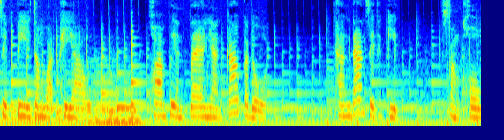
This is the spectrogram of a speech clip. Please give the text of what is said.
10 ปีจังหวัดพะเยา ความเปลี่ยนแปลงอย่างก้าวกระโดดทั้งด้านเศรษฐกิจ สังคม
